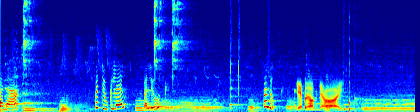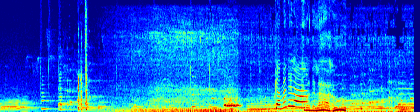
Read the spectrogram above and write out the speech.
Bana. Pecuklel, baluk. Baluk. Gebrok te hoj. Kamanela. Kamanela, hu.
